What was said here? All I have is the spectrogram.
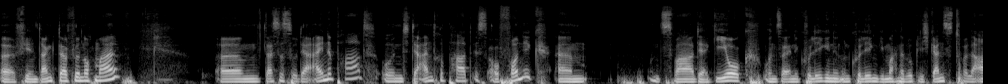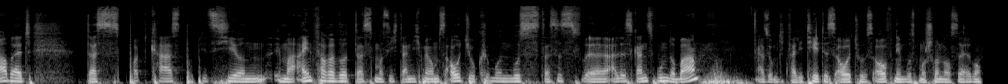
Äh, vielen Dank dafür nochmal. Ähm, das ist so der eine Part. Und der andere Part ist auf Phonic. Ähm, und zwar der Georg und seine Kolleginnen und Kollegen, die machen da wirklich ganz tolle Arbeit, dass Podcast publizieren immer einfacher wird, dass man sich dann nicht mehr ums Audio kümmern muss. Das ist äh, alles ganz wunderbar. Also um die Qualität des Audios aufnehmen muss man schon noch selber.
